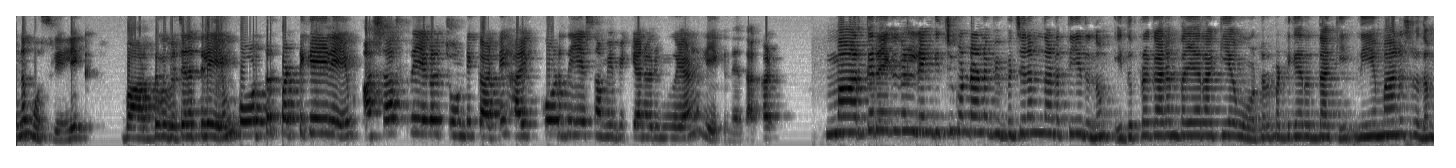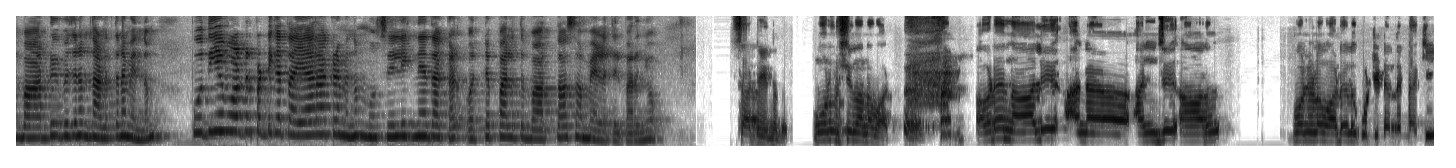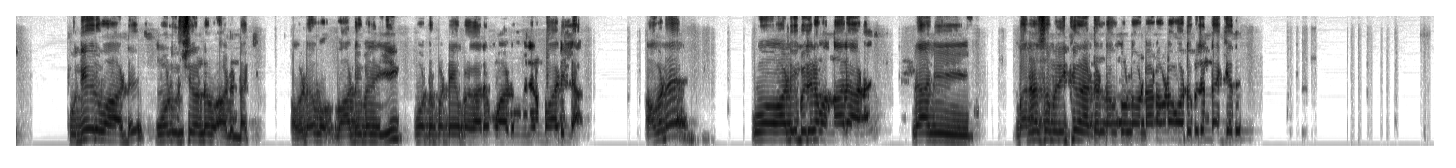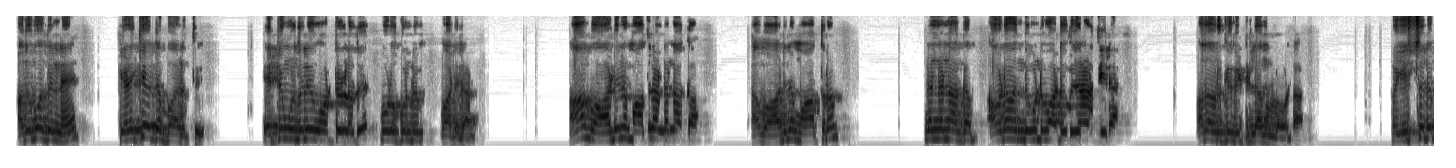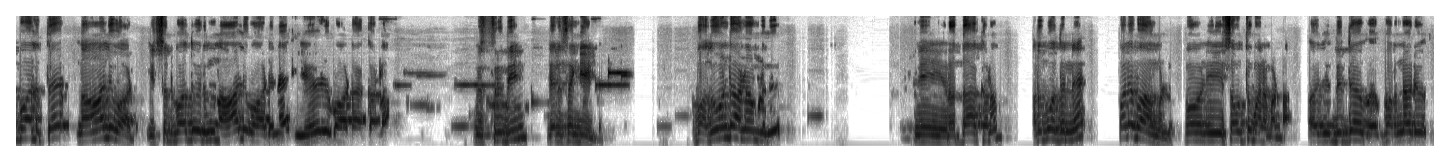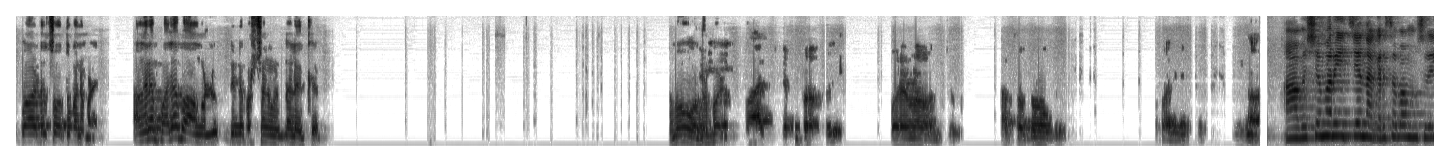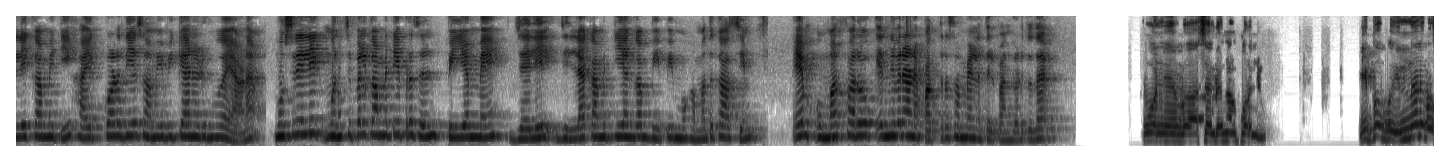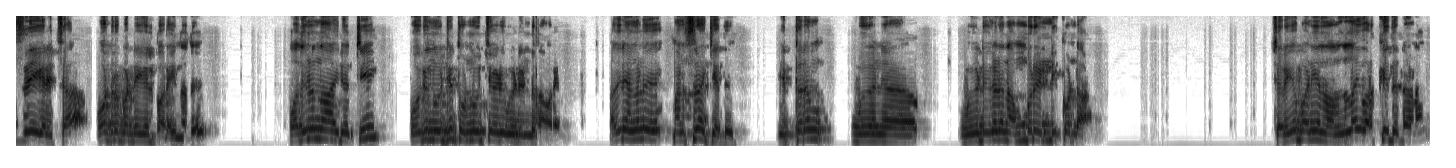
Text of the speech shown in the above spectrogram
ചെയ്യുമെന്ന് മുസ്ലിം ലീഗ്. വാർഡ് വിഭജനത്തിലെയും വോട്ടർ പട്ടികയിലെയും അശാസ്ത്രീയകൾ ചൂണ്ടിക്കാട്ടി ഹൈക്കോടതിയെ സമീപിക്കാൻ ഒരുങ്ങുകയാണ് ലീഗ് നേതാക്കൾ. മാർഗരേഖകൾ ലംഘിച്ചുകൊണ്ടാണ് വിഭജനം നടത്തിയതെന്നും ഇതുപ്രകാരം തയ്യാറാക്കിയ വോട്ടർ പട്ടിക റദ്ദാക്കി നിയമാനുസൃതം വാർഡ് വിഭജനം നടത്തണമെന്നും പുതിയ വോട്ടർ പട്ടിക തയ്യാറാക്കണമെന്നും മുസ്ലിം ലീഗ് നേതാക്കൾ ഒറ്റപ്പാലത്ത് വാർത്താ സമ്മേളനത്തിൽ പറഞ്ഞു. സ്റ്റാർട്ട് ചെയ്യുന്നത്. മൂളുർശി എന്ന് പറഞ്ഞ വാർഡ്. അവിടെ നാല് അഞ്ച് ആറ് പോലെയുള്ള വാർഡുകൾ കൂട്ടിയിട്ട് എന്തുണ്ടാക്കി പുതിയൊരു വാർഡ് മോൾ കൊണ്ട് വാർഡ് ഉണ്ടാക്കി അവിടെ വാർഡ് വിഭജനം ഈ വോട്ടർ പട്ടിക പ്രകാരം വാർഡ് വിഭജനം പാടില്ല. അവിടെ വാർഡ് വിഭജനം വന്നാലാണ് ഞാൻ ഈ ഭരണസമിതിക്ക് നേട്ടം ഉണ്ടാവുന്നതുകൊണ്ടാണ് അവിടെ വാർഡ് വിഭജനം ഉണ്ടാക്കിയത്. അതുപോലെ തന്നെ കിഴക്കേ ഒറ്റപ്പാലത്ത് ഏറ്റവും കൂടുതൽ വോട്ടുള്ളത് പൂളക്കുണ്ട് വാർഡിലാണ്. ആ വാർഡിനെ മാത്രം രണ്ടെണ്ണാക്കാം. ആ വാർഡിനെ മാത്രം രണ്ടെണ്ണാക്കാം. അവിടെ എന്തുകൊണ്ട് വാർഡ് വിഭജനം നടത്തിയില്ല? അത് അവർക്ക് കിട്ടില്ല എന്നുള്ളതുകൊണ്ടാണ്. അപ്പൊ ഈസ്റ്റർപാലത്ത് നാല് വാർഡ് ഈസ്റ്റർപാലത്ത് വരുന്ന നാല് വാർഡിനെ ഏഴ് വാർഡാക്കാനുള്ള വിസ്തൃതിയും ജനസംഖ്യയുണ്ട്. അപ്പൊ അതുകൊണ്ടാണ് നമ്മളിത് ഇനി റദ്ദാക്കണം. അതുപോലെ തന്നെ പല ഭാഗങ്ങളിലും ഇപ്പൊ ഈ സൗത്ത് മനമണ്ട ഇതിന്റെ പറഞ്ഞ ഒരു വാർഡ് സൗത്ത് മനമണ്ട അങ്ങനെ പല ഭാഗങ്ങളിലും ഇതിന്റെ പ്രശ്നങ്ങൾ നിലനിൽക്കുകയാണ് അപ്പൊ വോട്ടർ ഒരെണ്ണം അപ്പൊ ആവശ്യമറിയിച്ച നഗരസഭ മുസ്ലിം ലീഗ് കമ്മിറ്റി ഹൈക്കോടതിയെ സമീപിക്കാനൊരുങ്ങുകയാണ് Muslim League municipal committee president P M A Jaleel ജില്ലാ കമ്മിറ്റി അംഗം P P Muhammad Kasim M Umar Farooq എന്നിവരാണ് പത്രസമ്മേളനത്തിൽ പങ്കെടുത്തത്. വാസഗ്രഹങ്ങൾ ഇപ്പൊ ഇന്നലെ പ്രസിദ്ധീകരിച്ച വോട്ടർ പട്ടികയിൽ പറയുന്നത് പതിനൊന്നായിരത്തി ഒരുന്നൂറ്റി തൊണ്ണൂറ്റിയേഴ് വീടുണ്ടെന്ന് പറയുന്നത്. അത് ഞങ്ങൾ മനസ്സിലാക്കിയത് ഇത്തരം വീടുകളുടെ നമ്പർ എണ്ണിക്കൊണ്ടാണ്. ചെറിയ പണിയിൽ നന്നായി വർക്ക് ചെയ്തിട്ടാണ്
